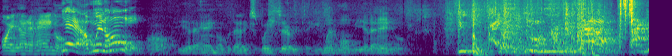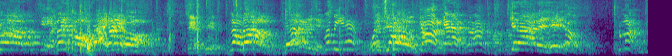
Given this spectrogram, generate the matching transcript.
Oh, you had a hangover. Yeah, I went home. Oh, he had a hangover. That explains everything. He went home. He had a hangover. You. Back off! Back off! Back off! Here, here. No, no! Get out of here! Let me in! Let's go. Got. Get out! Get out of here! Come on.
